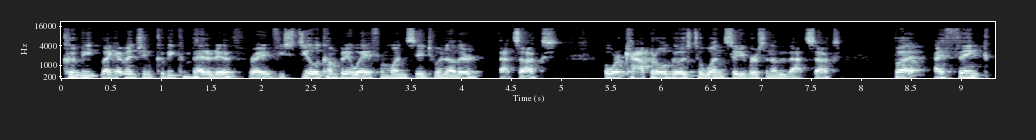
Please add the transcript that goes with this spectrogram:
could be, like I mentioned, could be competitive, right? If you steal a company away from one city to another, that sucks. Or capital goes to one city versus another, that sucks. But I think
